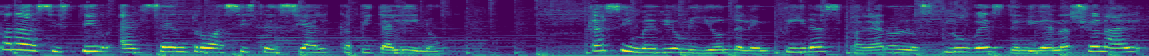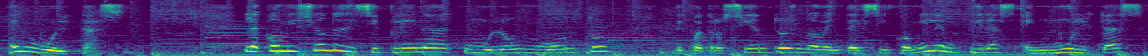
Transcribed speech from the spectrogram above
para asistir al centro asistencial capitalino. Casi medio millón de lempiras pagaron los clubes de Liga Nacional en multas. La Comisión de Disciplina acumuló un monto de 495 mil empiras en multas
